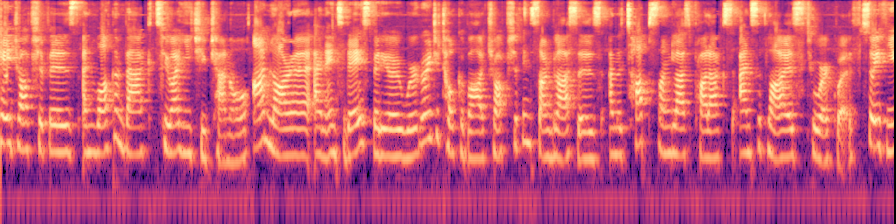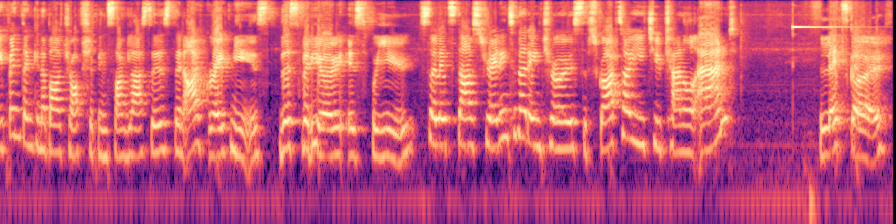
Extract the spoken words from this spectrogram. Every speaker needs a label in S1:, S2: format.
S1: Hey dropshippers and welcome back to our YouTube channel. I'm Lara and in today's video we're going to talk about dropshipping sunglasses and the top sunglass products and suppliers to work with. So if you've been thinking about dropshipping sunglasses then I have great news. This video is for you. So let's dive straight into that intro, subscribe to our YouTube channel and let's go!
